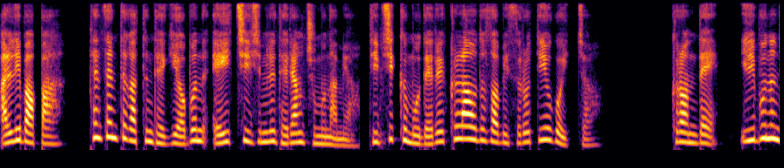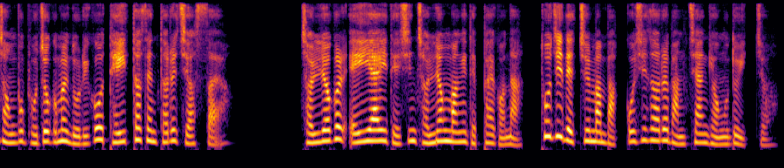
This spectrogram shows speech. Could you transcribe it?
알리바바, 텐센트 같은 대기업은 H20을 대량 주문하며 딥시크 모델을 클라우드 서비스로 띄우고 있죠. 그런데 일부는 정부 보조금을 노리고 데이터 센터를 지었어요. 전력을 AI 대신 전력망에 되팔거나 토지 대출만 받고 시설을 방치한 경우도 있죠.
